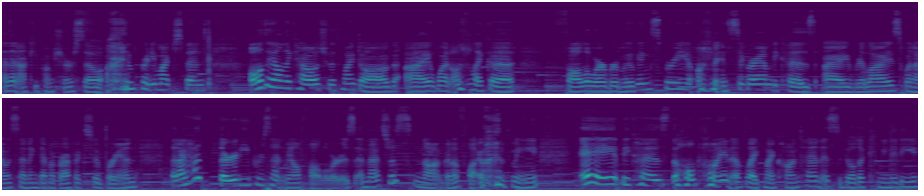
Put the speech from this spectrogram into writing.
and then acupuncture. So I'm pretty much spent all day on the couch with my dog. I went on like a follower removing spree on Instagram because I realized when I was sending demographics to a brand that I had 30% male followers and that's just not gonna fly with me. A, because the whole point of like my content is to build a community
